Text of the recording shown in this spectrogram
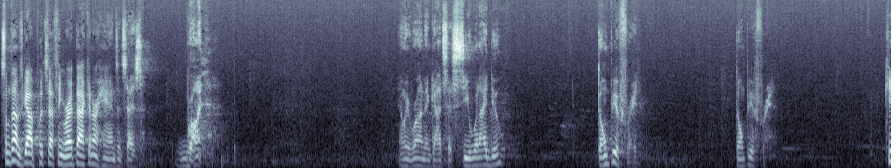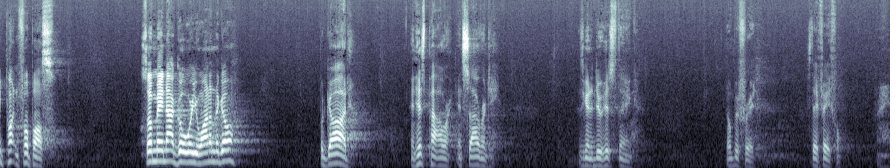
sometimes God puts that thing right back in our hands and says, Run. And we run, and God says, See what I do? Don't be afraid. Don't be afraid. Keep punting footballs. Some may not go where you want them to go, but God and His power and sovereignty is going to do his thing. Don't be afraid. Stay faithful. Right?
